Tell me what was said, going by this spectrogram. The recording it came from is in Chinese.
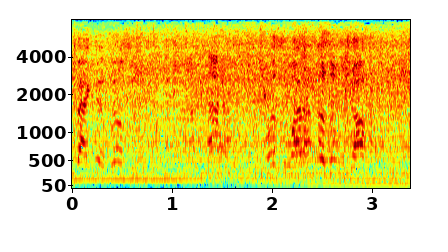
一百个不用数，我数完了，二十五条。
